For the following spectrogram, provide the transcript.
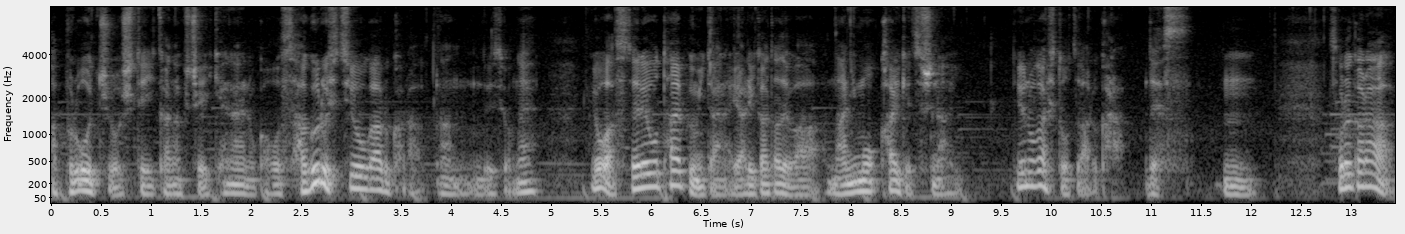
アプローチをしていかなくちゃいけないのかを探る必要があるからなんですよね。要はステレオタイプみたいなやり方では何も解決しないっていうのが一つあるからです。うん、それから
